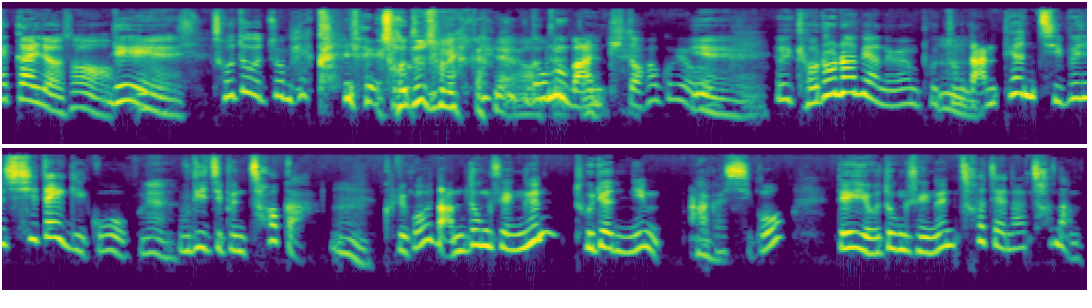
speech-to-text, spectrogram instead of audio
헷갈려서. 네, 예. 저도 좀 헷갈려요. 저도 좀 헷갈려요. 너무 많기도 하고요. 예. 결혼하면은 보통 음. 남편 집은 시댁이고 예. 우리 집은 처가. 음. 그리고 남동 생은 도련님 아가씨고 내 여동생은 처제나 처남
